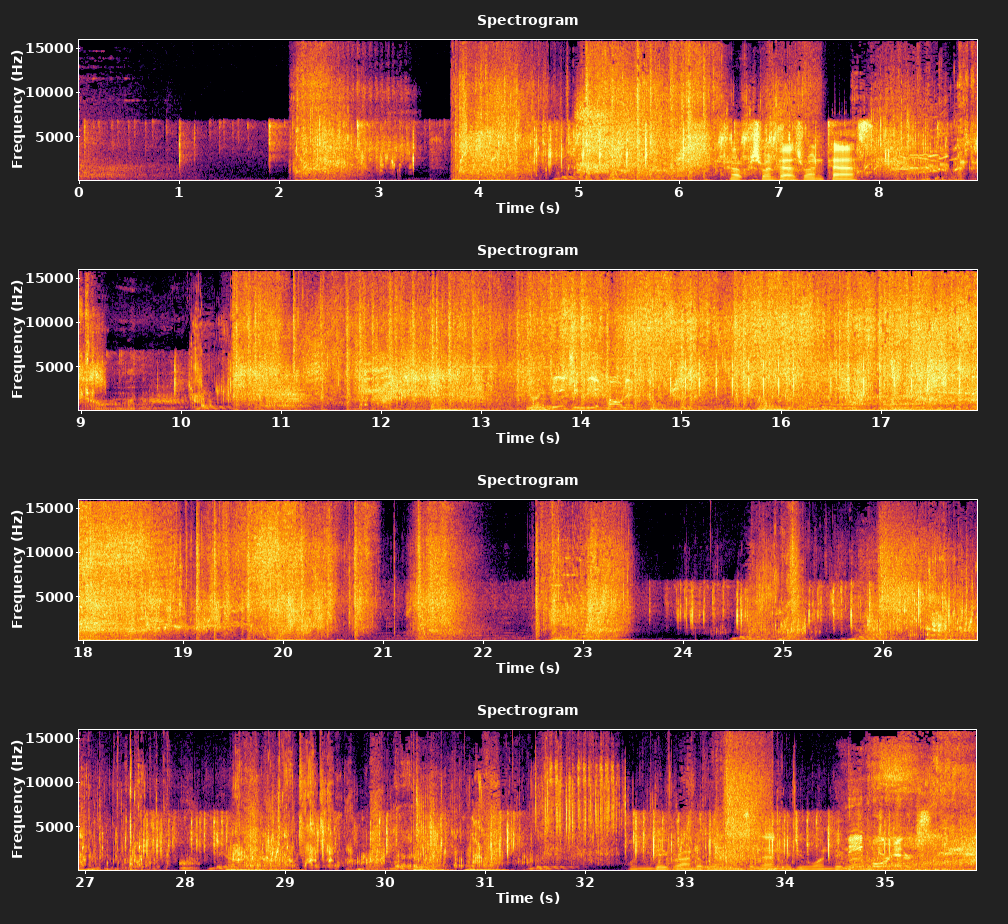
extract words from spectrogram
Oh, just run past, run past. engaging the opponent. One big round of wings, and then we do one big Need more energy.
